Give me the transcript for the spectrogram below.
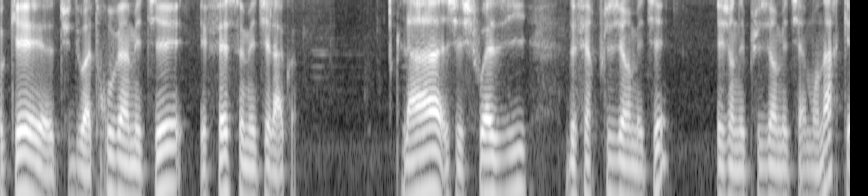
Ok, tu dois trouver un métier et fais ce métier-là. Quoi. Là, j'ai choisi de faire plusieurs métiers et j'en ai plusieurs métiers à mon arc.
